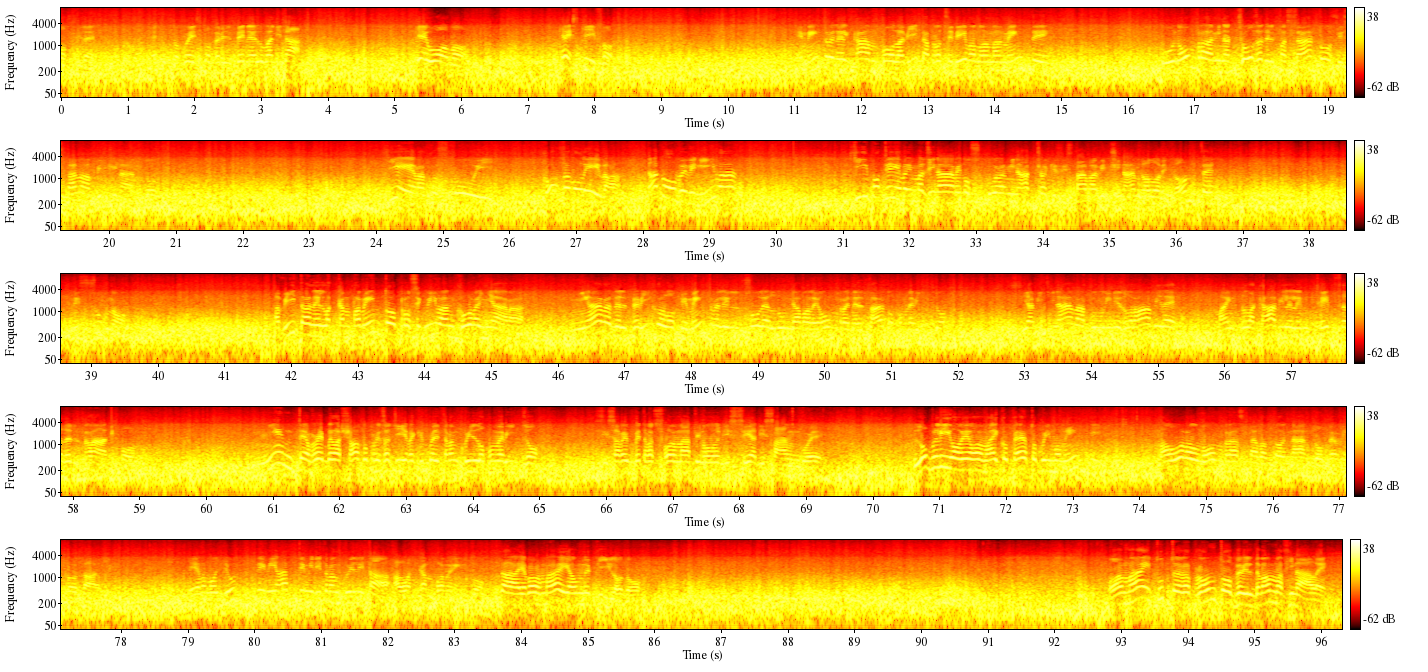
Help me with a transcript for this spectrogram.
fossile. E tutto questo per il bene dell'umanità. Che uomo! Che schifo! E mentre nel campo la vita procedeva normalmente, un'ombra minacciosa del passato si stava avvicinando. Chi era costui? Cosa voleva? Da dove veniva? Chi poteva immaginare l'oscura minaccia che si stava avvicinando all'orizzonte? Nessuno. La vita nell'accampamento proseguiva ancora ignara, ignara del pericolo che mentre il sole allungava le ombre nel tardo pomeriggio si avvicinava con l'inesorabile ma implacabile lentezza del bradipo. Niente avrebbe lasciato presagire che quel tranquillo pomeriggio si sarebbe trasformato in un'odissea di sangue. L'oblio aveva ormai coperto quei momenti, ma ora un'ombra stava tornando per ricordarli. Erano gli ultimi attimi di tranquillità all'accampamento. Dai, era ormai a un epilogo. Ormai tutto era pronto per il dramma finale.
